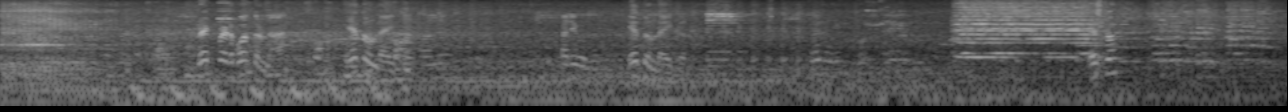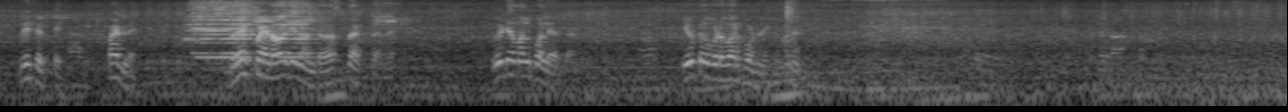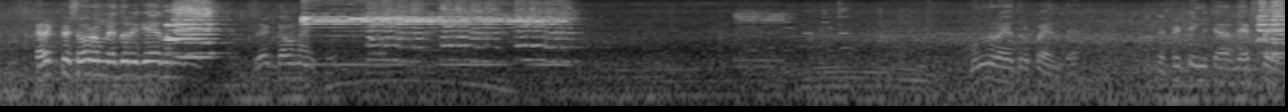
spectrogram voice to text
ಬ್ರೇಕ್ ಪ್ಯಾಡ್ ಬೋತುಂಡ ಏತುಂಡ ಐಕ ಏತುಂಡ ಐಕ ಎಷ್ಟು? ತ್ರೀ ಫಿಫ್ಟಿ ಪಡಲೆ. ಬ್ರೇಕ್ ಪ್ಯಾಡ್ ಹೋಗಿದಂತ ಆಗ್ತದೆ. ವಿಡಿಯೋ ಮಲ್ಪೊಲೆ ಅಂತ. ಯೂಟ್ಯೂಬ್ ಬರ್ಕೊಂಡು ಈಗ ಕರೆಕ್ಟ್ ಶೋರೂಮ್ ಎದುರಿಗೆ ನಮ್ಮ ಬ್ರೇಕ್ ಡೌನ್ ಆಯಿತು. ಮುನ್ನೂರೈವತ್ತು ರೂಪಾಯಿ ಅಂತೆ. ಮತ್ತು ಫಿಟ್ಟಿಂಗ್ ಚಾರ್ಜ್ ಎಕ್ಸ್ಟ್ರಾ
